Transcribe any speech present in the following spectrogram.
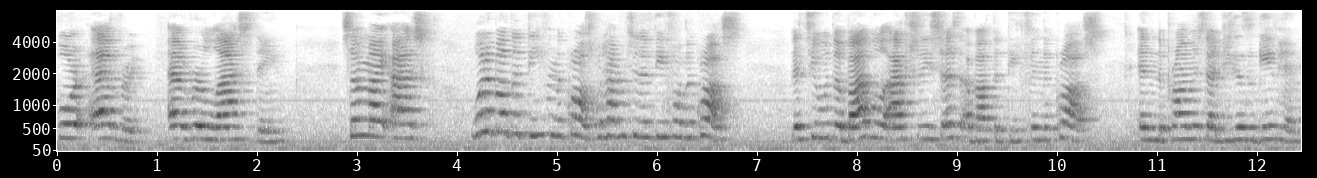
forever everlasting. Some might ask, what about the thief on the cross? What happened to the thief on the cross? Let's see what the Bible actually says about the thief in the cross and the promise that Jesus gave him.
